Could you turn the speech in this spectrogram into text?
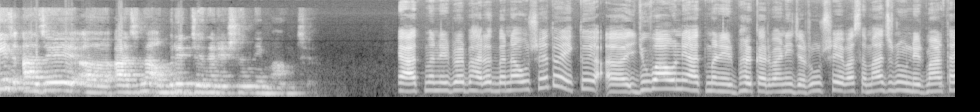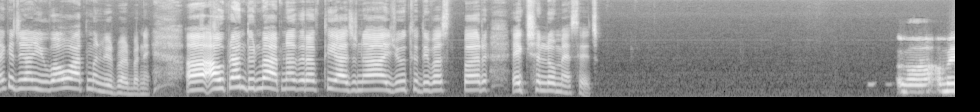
એ જ આજે આજના અમૃત જનરેશનની માંગ છે. આત્મનિર્ભર ભારત બનાવવું છે, તો એક તો યુવાઓને આત્મનિર્ભર કરવાની જરૂર છે, એવા સમાજનું નિર્માણ થાય કે જ્યાં યુવાઓ આત્મનિર્ભર બને. આ ઉપરાંત ધૂનમાં આપના તરફથી આજના યુથ દિવસ પર એક છેલ્લો મેસેજ અમે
